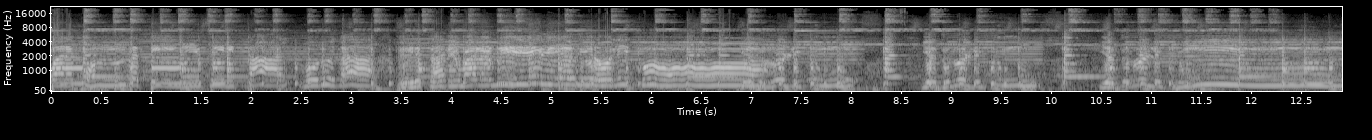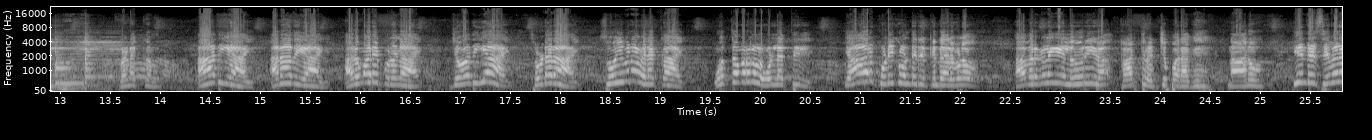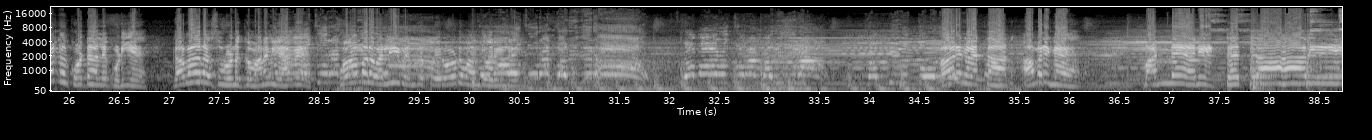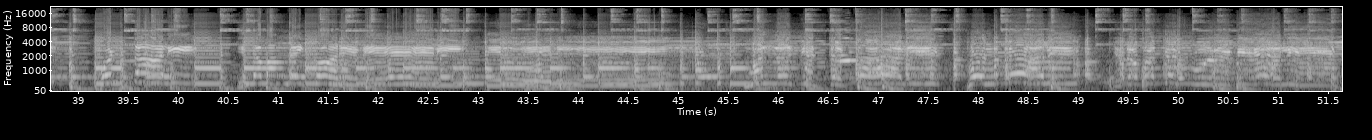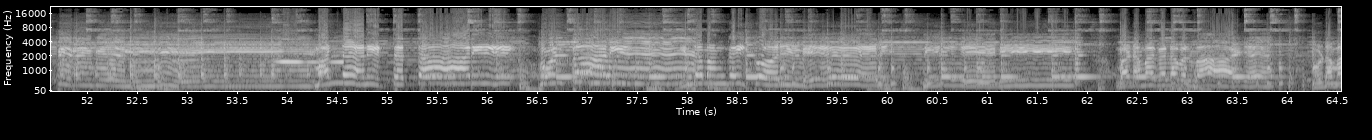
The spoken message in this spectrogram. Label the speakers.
Speaker 1: பர குன்றத்தில் நீ சிரித்தால் முருகா சிறு மீறி எதிரொலிக்கும் எதிரொலிக்கும் எதிரொலிக்கும் எதிரொலிக்கும் வணக்கம் ஆதியாய் அனாதையாய் அருமறை பொருளாய் ஜோதியாய் சுடராய் சுயவின விளக்காய் உத்தமர்கள் உள்ளத்தில் யார் குடிக்கொண்டிருக்கின்றார்களோ அவர்களை எல்லோரையும் காத்து வச்சுப்பாராக நானும் இந்த சிவரங்க கோட்டால கூடிய கபாலசூரனுக்கு மனைவியாக கோமரவல்லி என்ற பெயரோடு வந்து வருகின்றேன் பாருங்களேன் அமருங்க மண்ண நிட்ட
